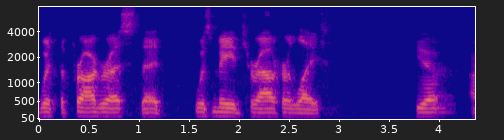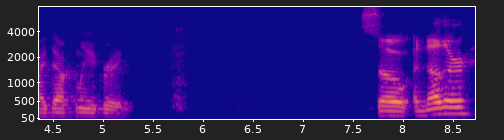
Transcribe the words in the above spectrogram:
with the progress that was made throughout her life. Yeah, I definitely agree. So, another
